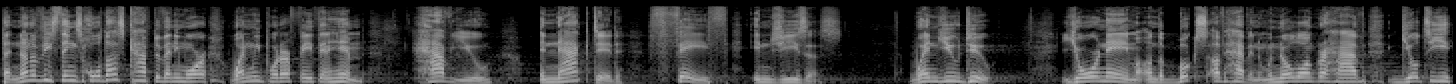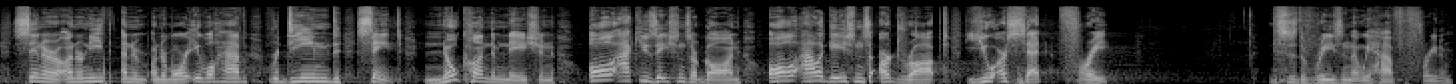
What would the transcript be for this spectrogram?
that none of these things hold us captive anymore when we put our faith in him. Have you enacted faith in Jesus? When you do, your name on the books of heaven will no longer have guilty sinner underneath and under more. It will have redeemed saint. No condemnation, all accusations are gone, all allegations are dropped, you are set free. This is the reason that we have for freedom.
